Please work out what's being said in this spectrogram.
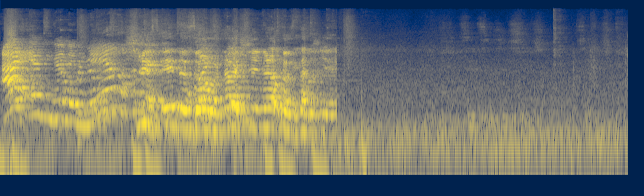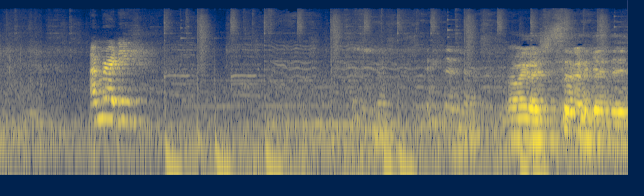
I am gonna nail She's in the zone. Now she knows. Now she. I'm ready. Oh my gosh, she's still gonna get this.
